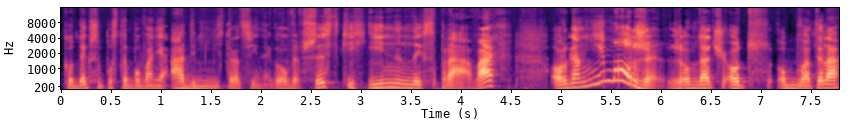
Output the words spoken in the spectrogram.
kodeksu postępowania administracyjnego we wszystkich innych sprawach organ nie może żądać od obywatela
